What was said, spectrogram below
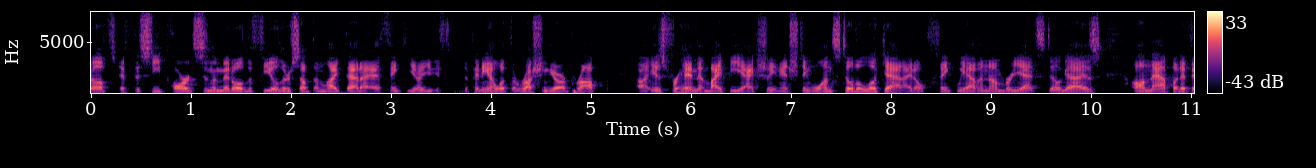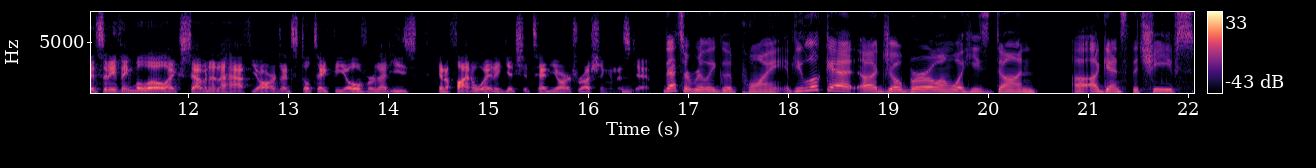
You know, if, if the C parts in the middle of the field or something like that, I, I think you know, if, depending on what the rushing yard prop uh, is for him, it might be actually an interesting one still to look at. I don't think we have a number yet, still, guys, on that. But if it's anything below like seven and a half yards, I'd still take the over that he's going to find a way to get you ten yards rushing in this game. That's a really good point. If you look at uh, Joe Burrow and what he's done uh, against the Chiefs,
